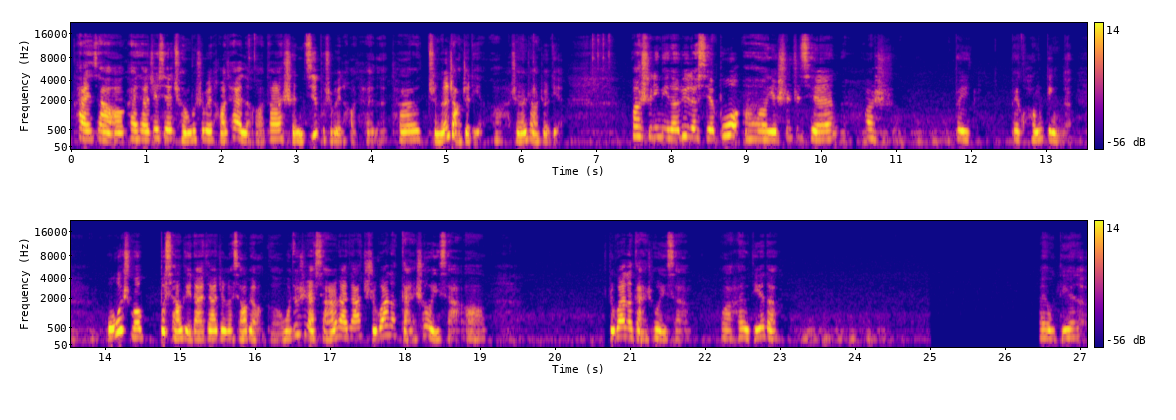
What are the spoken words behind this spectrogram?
看一下啊，看一下这些全部是被淘汰的啊，当然神机不是被淘汰的，它只能涨这点啊，只能涨这点。二十厘米的绿的斜波啊，也是之前二十被被狂顶的。我为什么不想给大家这个小表格？我就是想让大家直观的感受一下啊，直观的感受一下。哇，还有跌的，还有跌的。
